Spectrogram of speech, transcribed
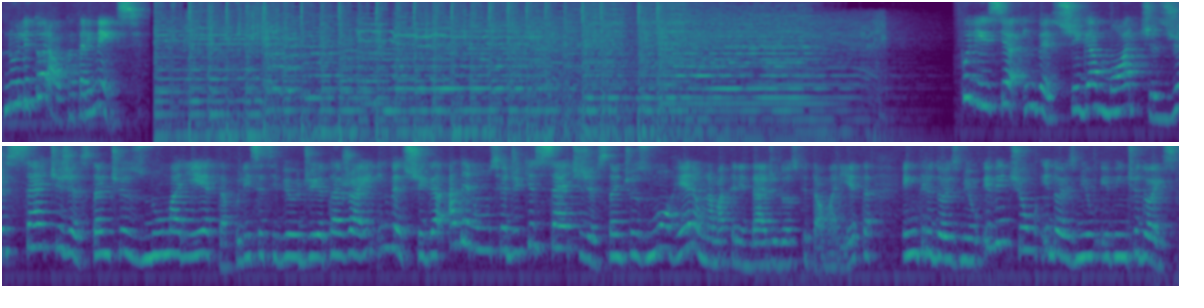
no litoral catarinense. Polícia investiga mortes de sete gestantes no Marieta. A Polícia Civil de Itajaí investiga a denúncia de que sete gestantes morreram na maternidade do Hospital Marieta entre 2021 e 2022.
